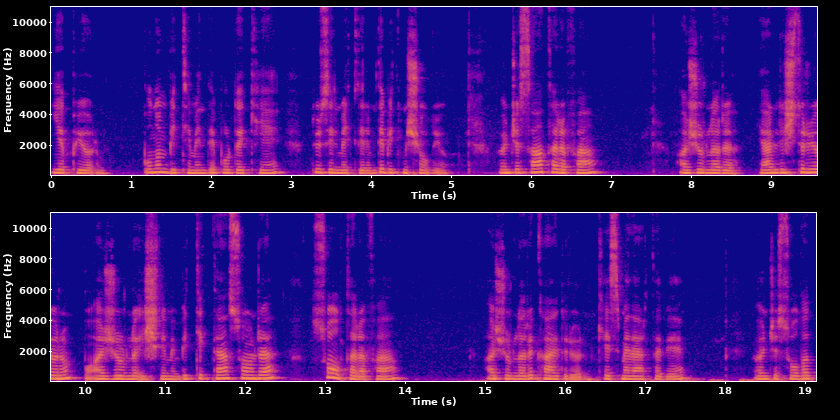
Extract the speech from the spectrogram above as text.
yapıyorum. Bunun bitiminde buradaki düz ilmeklerim de bitmiş oluyor. Önce sağ tarafa ajurları yerleştiriyorum. Bu ajurlu işlemin bittikten sonra sol tarafa ajurları kaydırıyorum. Kesmeler tabii. Önce sola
